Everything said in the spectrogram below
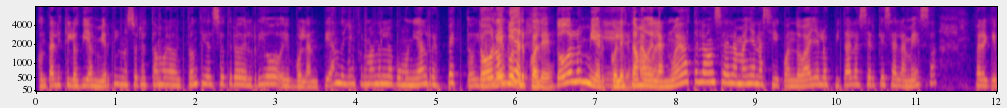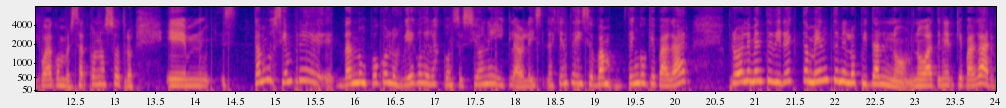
contarles que los días miércoles nosotros estamos en Fronti del Sotero del Río eh, volanteando y informando a la comunidad al respecto. todos los, miércoles. Todos los miércoles. estamos de las 9 hasta las 11 de la mañana, así que cuando vaya al hospital acérquese a la mesa para que pueda conversar con nosotros. Eh, estamos siempre eh, dando un poco los riesgos de las concesiones y claro, la, gente dice, tengo que pagar Probablemente directamente en el hospital no, no va a tener que pagar,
